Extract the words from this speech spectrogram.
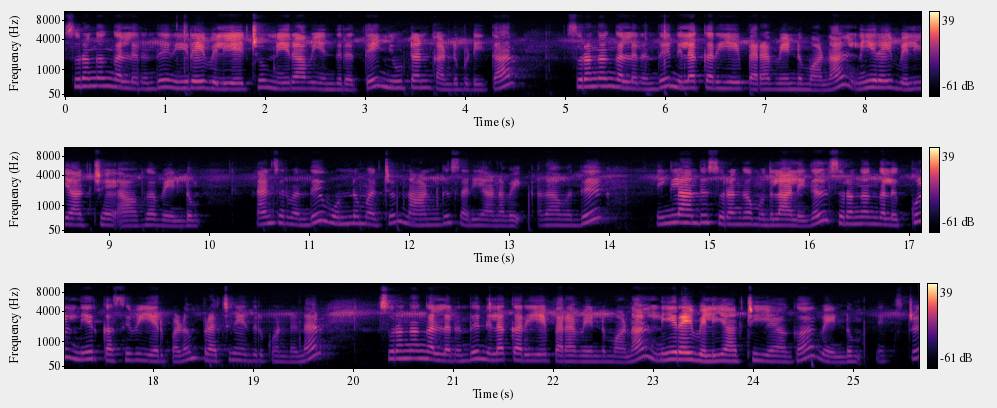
சுரங்கங்களிலிருந்து நீரை வெளியேற்றும் நீராவி எந்திரத்தை நியூட்டன் கண்டுபிடித்தார். சுரங்கங்களிலிருந்து நிலக்கரியை பெற வேண்டுமானால் நீரை வெளியாற்ற ஆக வேண்டும். ஆன்சர் வந்து ஒன்று மற்றும் நான்கு சரியானவை. அதாவது இங்கிலாந்து சுரங்க முதலாளிகள் சுரங்கங்களுக்குள் நீர்க்கசிவு ஏற்படும் பிரச்சனை எதிர்கொண்டனர். சுரங்கங்களிலிருந்து நிலக்கரியை பெற வேண்டுமானால் நீரை வெளியாற்றியாக வேண்டும். நெக்ஸ்ட்டு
